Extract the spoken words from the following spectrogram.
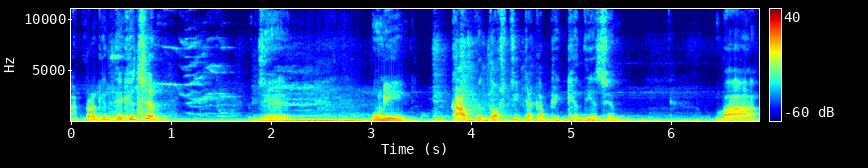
আপনারা কি দেখেছেন যে উনি কাউকে দশটি টাকা ভিক্ষা দিয়েছেন বা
